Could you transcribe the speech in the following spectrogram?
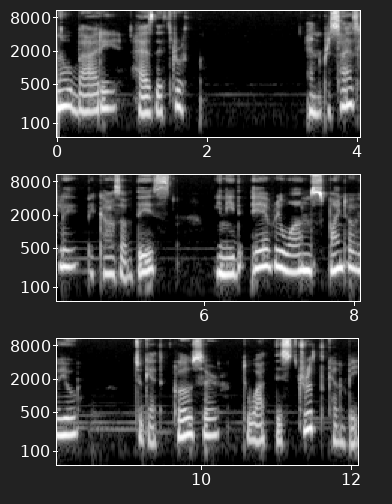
Nobody has the truth. And precisely because of this, we need everyone's point of view to get closer to what this truth can be.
